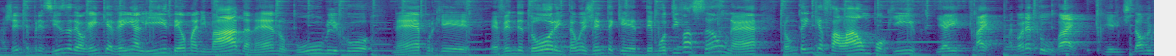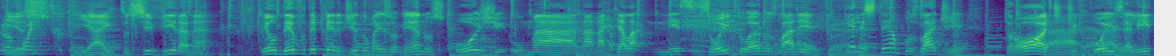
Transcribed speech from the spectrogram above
a gente precisa de alguém que venha ali, dê uma animada, né, no público, né, porque é vendedor, então é gente que de motivação, né? Então tem que falar um pouquinho. E aí, vai, agora é tu, vai. E ele te dá o microfone. Isso. E aí tu se vira, né? Eu devo ter perdido mais ou menos hoje uma. Na, naquela. Nesses oito anos lá de. aqueles tempos lá de trote, de coisa ali.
